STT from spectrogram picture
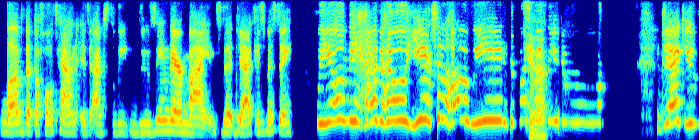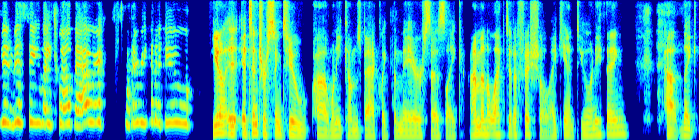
love that the whole town is absolutely losing their minds that Jack is missing. We only have a whole year till Halloween. What Yeah. will we do? Jack, you've been missing like 12 hours. What are we gonna do? You know, it, it's interesting too. Uh, when he comes back, like the mayor says, like I'm an elected official, I can't do anything. Uh, like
